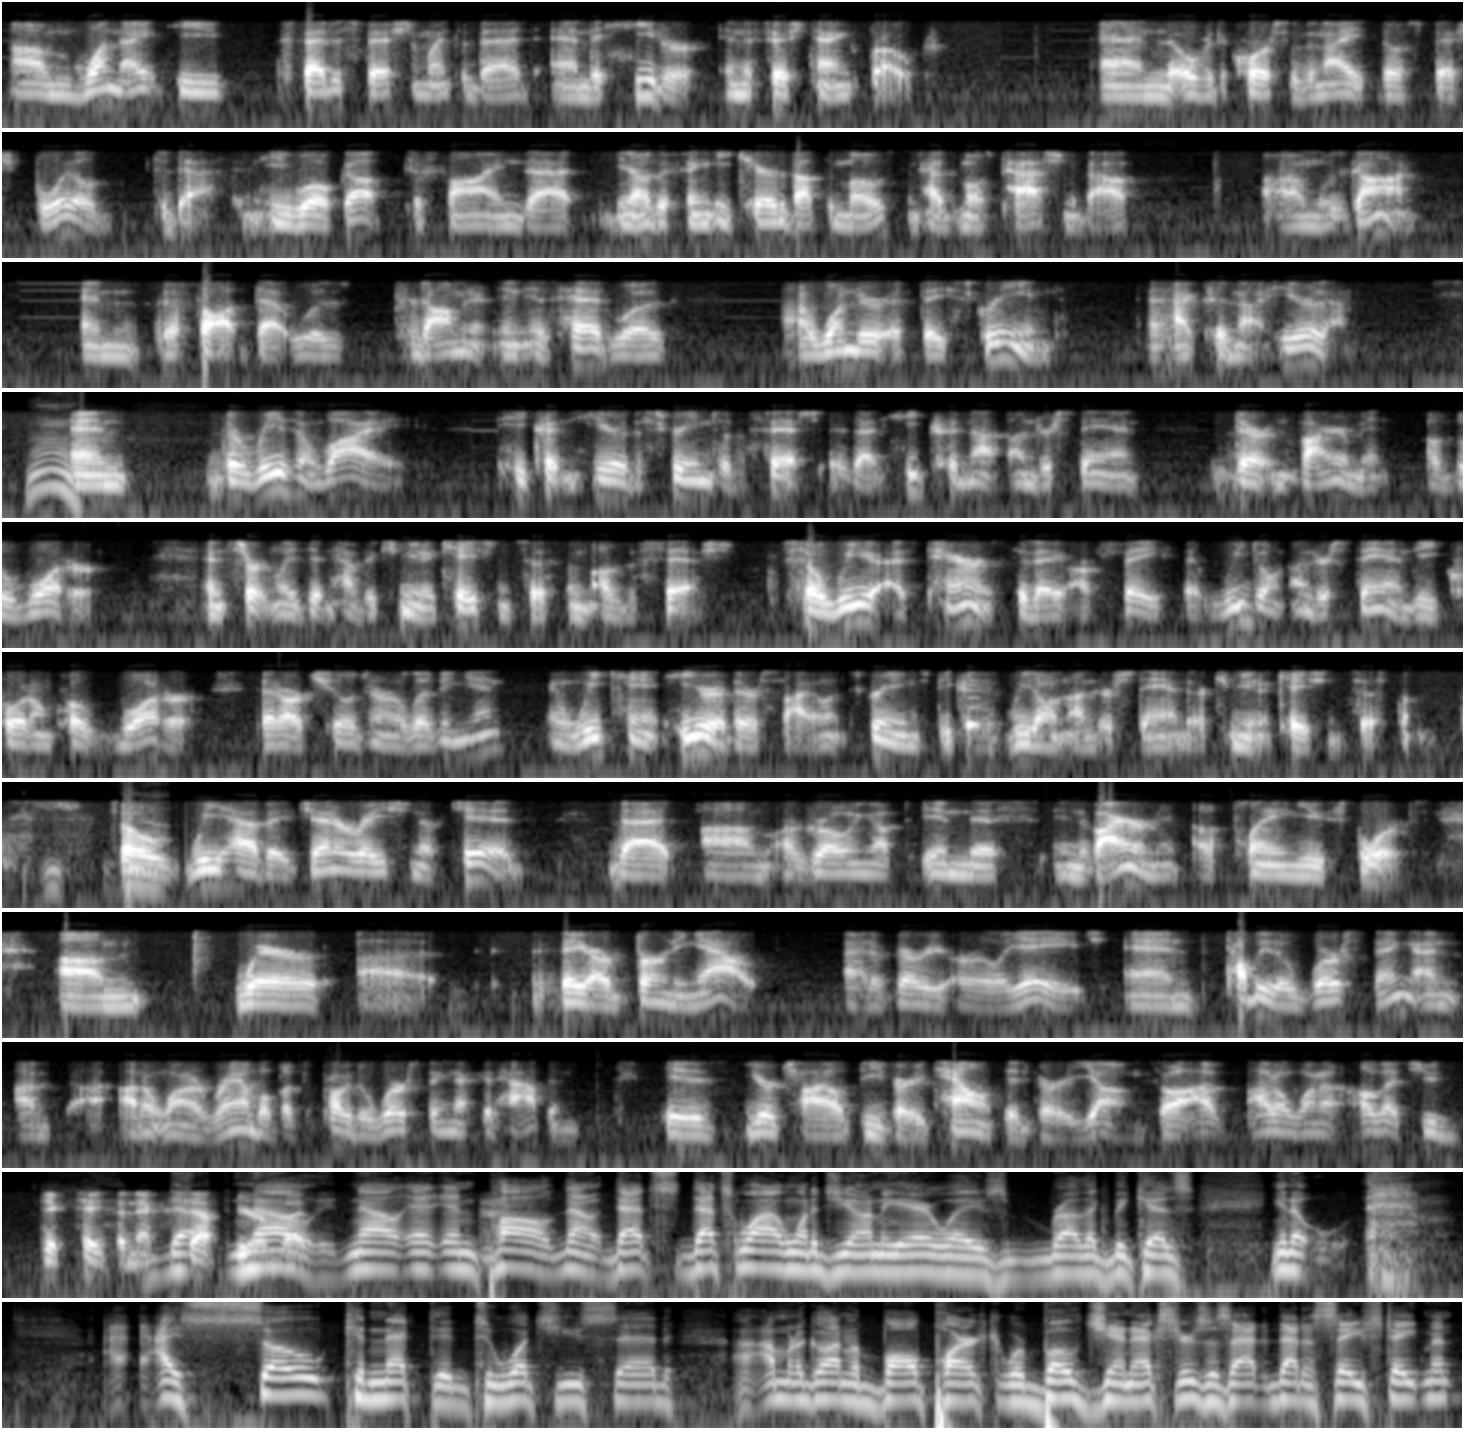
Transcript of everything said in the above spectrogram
um one night he fed his fish and went to bed and the heater in the fish tank broke. And over the course of the night those fish boiled to death and he woke up to find that you know the thing he cared about the most and had the most passion about um, was gone. And the thought that was predominant in his head was, I wonder if they screamed and I could not hear them. And the reason why he couldn't hear the screams of the fish is that he could not understand their environment of the water and certainly didn't have the communication system of the fish. So we as parents today are faced that we don't understand the quote unquote water that our children are living in and we can't hear their silent screams because we don't understand their communication system. So we have a generation of kids that um, are growing up in this environment of playing youth sports um, where uh, they are burning out at a very early age. And probably the worst thing, and I'm, I don't want to ramble, but probably the worst thing that could happen is your child be very talented very young. So I, I don't want to. I'll let you dictate the next No, step here. no, but no, and, and Paul, no, that's that's why I wanted you on the airwaves, brother, because you know I, I so connected to what you said. I'm going to go out in a ballpark. We're both Gen Xers. Is that that a safe statement?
